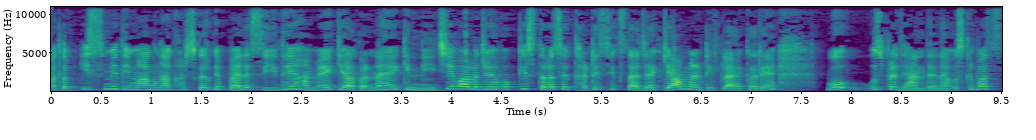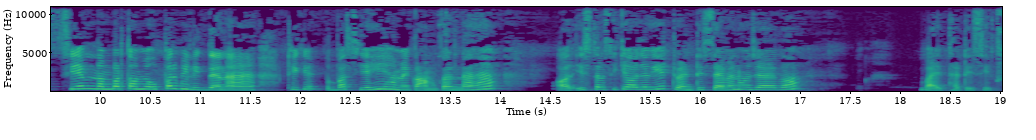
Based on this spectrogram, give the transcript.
मतलब इसमें दिमाग ना खर्च करके पहले सीधे हमें क्या करना है कि नीचे वाला जो है वो किस तरह से थर्टी सिक्स आ जाए, क्या मल्टीप्लाई करें, वो उस पर ध्यान देना है। उसके बाद सेम नंबर तो हमें ऊपर भी लिख देना है, ठीक है? तो बस यही हमें काम करना है। और इस तरह से क्या हो जाएगा, ये ट्वेंटी सेवन हो जाएगा बाई थर्टी सिक्स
